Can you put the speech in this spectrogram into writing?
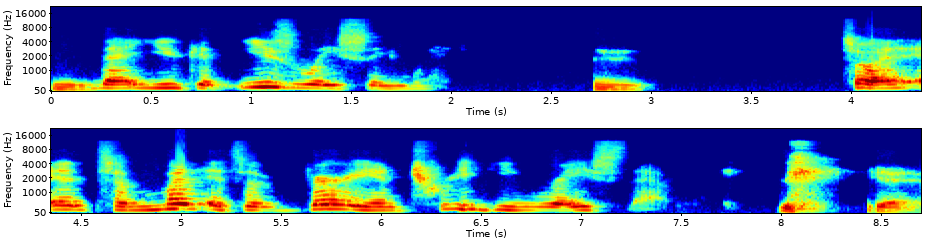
Hmm. that you could easily see win. Hmm. So it, it's a it's a very intriguing race that way. yeah.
